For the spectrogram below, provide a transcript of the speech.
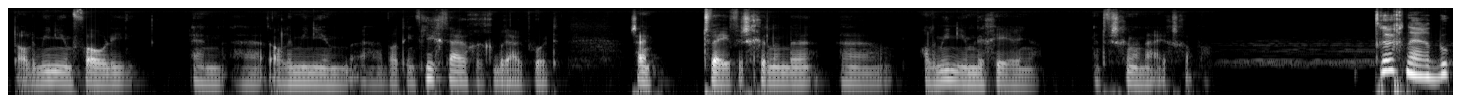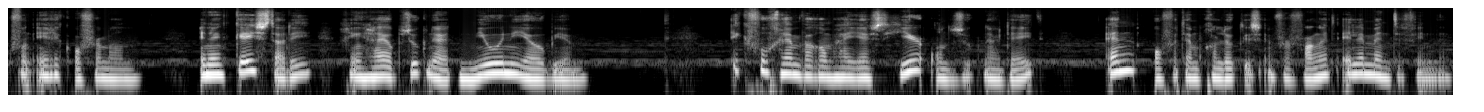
de aluminiumfolie en het aluminium wat in vliegtuigen gebruikt wordt, zijn twee verschillende aluminiumlegeringen met verschillende eigenschappen. Terug naar het boek van Erik Offerman. In een case study ging hij op zoek naar het nieuwe niobium. Ik vroeg hem waarom hij juist hier onderzoek naar deed en of het hem gelukt is een vervangend element te vinden.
